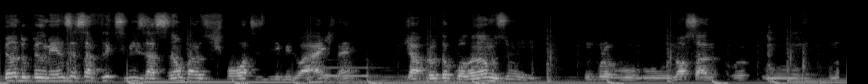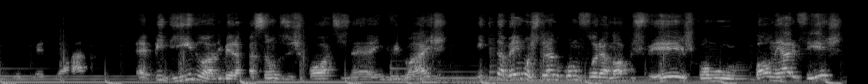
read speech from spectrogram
dando pelo menos essa flexibilização para os esportes individuais, né? já protocolamos um, um, o, o, nosso, o, o lá, é, pedindo a liberação dos esportes né, individuais e também mostrando como Florianópolis fez, como Balneário fez,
